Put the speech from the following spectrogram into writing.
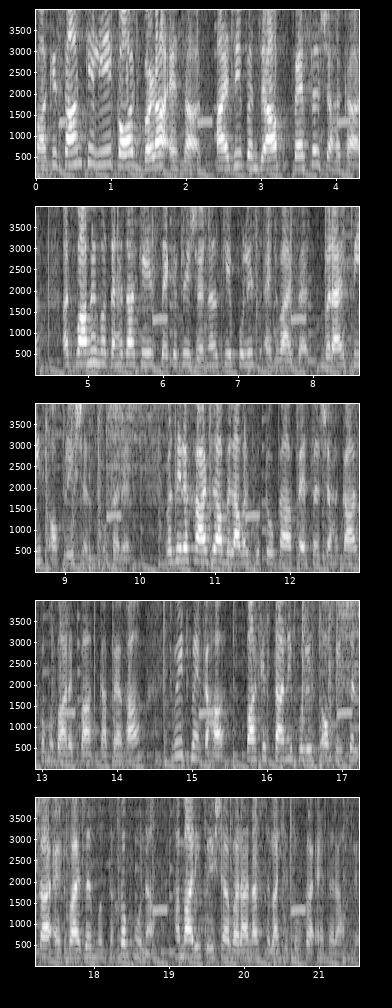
पाकिस्तान के लिए एक और बड़ा एहसास। आईजी पंजाब फैसल शाहकार अकवा मुतहदा के सेक्रेटरी जनरल के पुलिस एडवाइजर बरए पीस ऑपरेशन मुकर वज़ीर खारजा बिलावल भुट्टो का फैसल शाहकार को मुबारकबाद का पैगाम। ट्वीट में कहा, पाकिस्तानी पुलिस ऑफिसर का एडवाइजर मुंतखब होना हमारी पेशा वराना सलाहियतों का एतराफ़ है।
